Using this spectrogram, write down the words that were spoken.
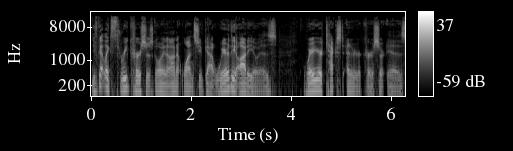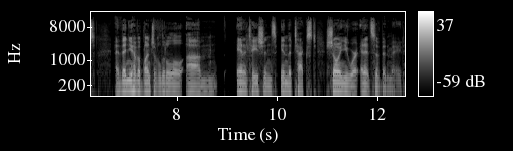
you've got like three cursors going on at once. You've got where the audio is, where your text editor cursor is, and then you have a bunch of little um, annotations in the text showing you where edits have been made.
